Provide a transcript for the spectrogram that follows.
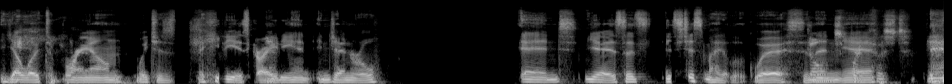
yellow to brown, which is a hideous gradient in general. And yeah, so it's it's just made it look worse. And Dog's then yeah, breakfast. Yeah.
